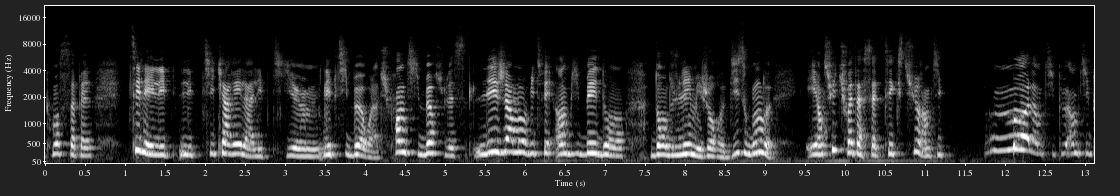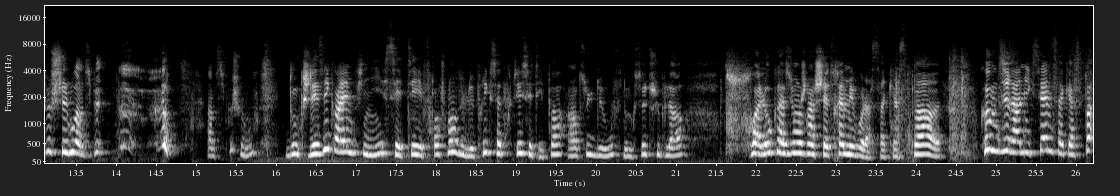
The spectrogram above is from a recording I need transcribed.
comment ça s'appelle? Tu sais les, petits carrés là, les petits, euh, les petits beurres, voilà. Tu prends un petit beurre, tu laisses légèrement vite fait imbiber dans, dans du lait, mais genre 10 secondes. Et ensuite tu vois t'as cette texture un petit molle, un petit peu, un petit peu chelou, un petit peu un petit peu chelou. Donc je les ai quand même finis. C'était, franchement, vu le prix que ça coûtait, c'était pas un truc de ouf. Donc ce truc là, à l'occasion je rachèterais, mais voilà, ça casse pas. Euh, comme dirait un Mixem, ça casse pas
